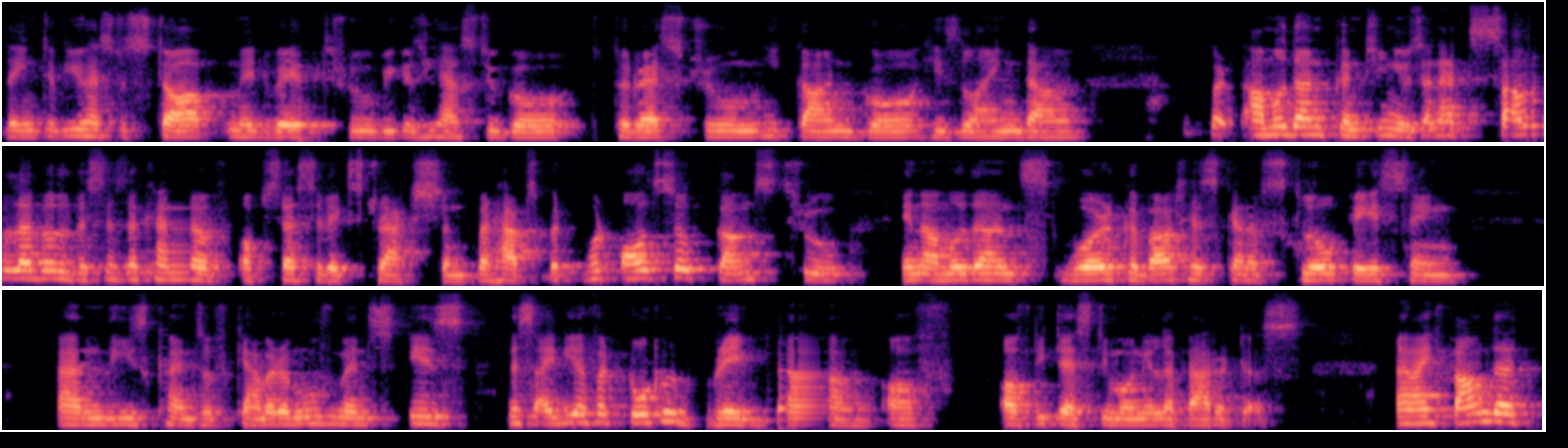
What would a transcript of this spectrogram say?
the interview has to stop midway through because he has to go to the restroom. He can't go, he's lying down but Amudan continues. And at some level, this is a kind of obsessive extraction, perhaps. But what also comes through in Amudan's work about his kind of slow pacing and these kinds of camera movements is this idea of a total breakdown of, of the testimonial apparatus. And I found that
